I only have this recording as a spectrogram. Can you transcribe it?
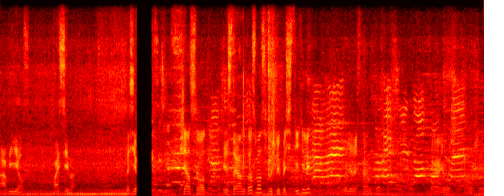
объелся. Спасибо. Спасибо. Сейчас вот ресторан «Космос», вышли посетители. Мы были в ресторан «Космос». Брали очень хорошие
